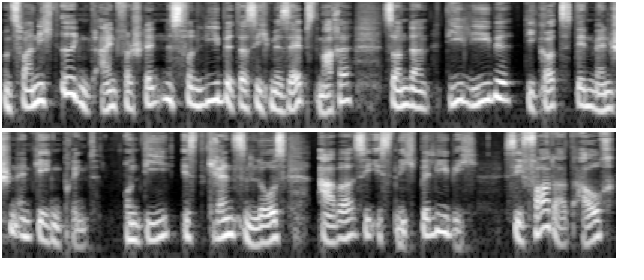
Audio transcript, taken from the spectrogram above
Und zwar nicht irgendein Verständnis von Liebe, das ich mir selbst mache, sondern die Liebe, die Gott den Menschen entgegenbringt. Und die ist grenzenlos, aber sie ist nicht beliebig. Sie fordert auch,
